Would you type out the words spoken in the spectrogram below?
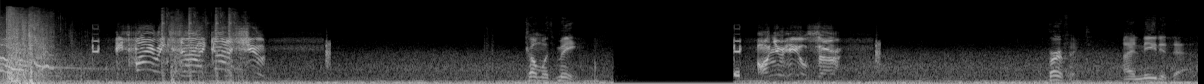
Oh. gotta shoot. Come with me. On your heels, sir. Perfect. I needed that.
